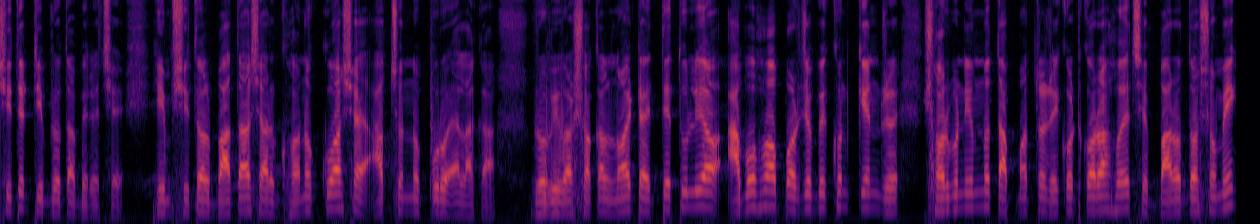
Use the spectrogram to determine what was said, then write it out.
শীতের তীব্রতা বেড়েছে। হিমশীতল বাতাস আর ঘন কুয়াশায় আচ্ছন্ন পুরো এলাকা। রবিবার সকাল নয়টায় তেঁতুলিয়া আবহাওয়া পর্যবেক্ষণ কেন্দ্রে সর্বনিম্ন তাপমাত্রা রেকর্ড করা হয়েছে বারো দশমিক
